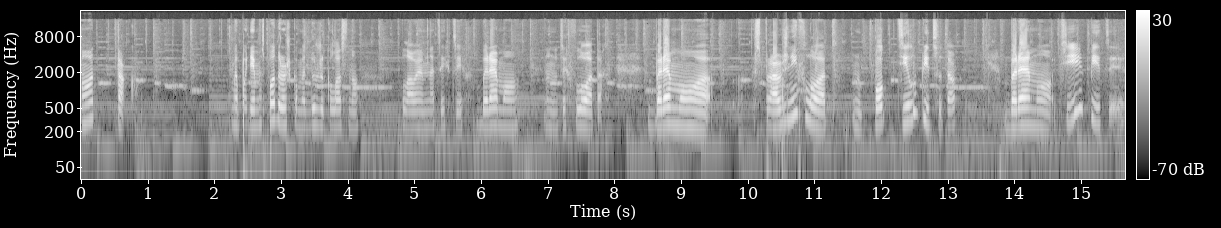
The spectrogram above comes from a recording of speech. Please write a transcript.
От так. Ми потім з подружками дуже класно плаваємо на цих цих. Беремо ну, на цих флотах. Беремо справжній флот, ну, по цілу піцу, так? Беремо ці піци,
